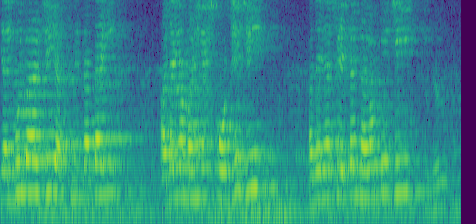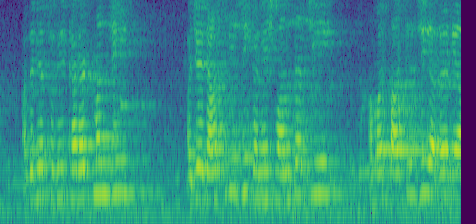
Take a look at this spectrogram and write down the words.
यलगुलवार जी अस्मिताताई आदरणीय महेश कोठे जी आदरणीय चेतन नरोटेजी आदरणीय सुधीर खरटमलजी अजय दासवीजी गणेश वानकर जी अमर पाटीलजी आदरणीय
